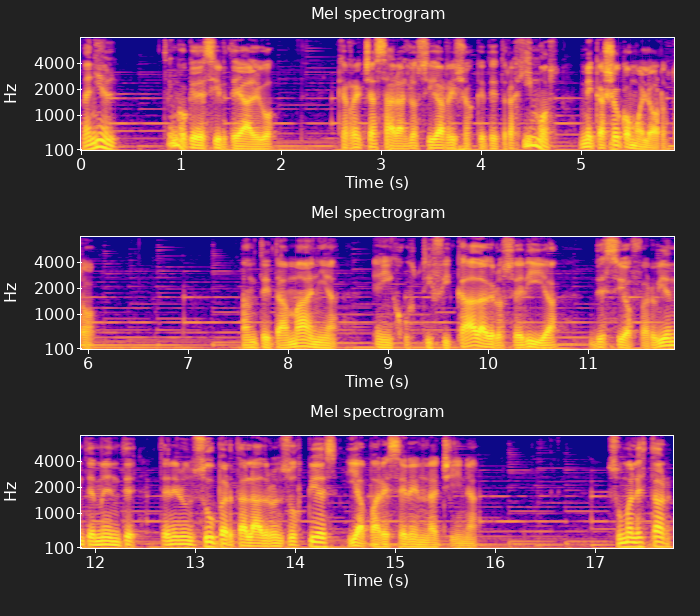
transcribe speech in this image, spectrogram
Daniel, tengo que decirte algo. Que rechazaras los cigarrillos que te trajimos me cayó como el orto. Ante tamaña e injustificada grosería, deseó fervientemente tener un súper taladro en sus pies y aparecer en la China. Su malestar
